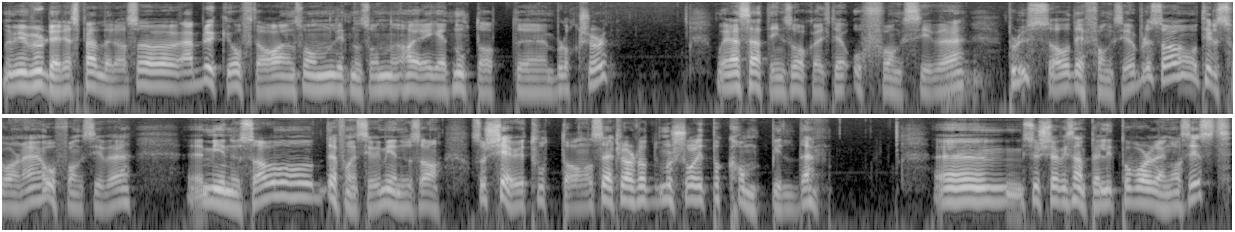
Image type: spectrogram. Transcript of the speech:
Når vi vurderer spillere, så jeg bruker jo ofte å ha en sånn liten sånn, har jeg et notatblokk sjøl. Hvor jeg setter inn såkalte offensive plusser og defensive plusser, og tilsvarende offensive eh, minuser og defensive minuser. Så ser vi totalen, og så er det klart at du må se litt på kampbildet. Eh, hvis du ser for litt på Vålerenga sist,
